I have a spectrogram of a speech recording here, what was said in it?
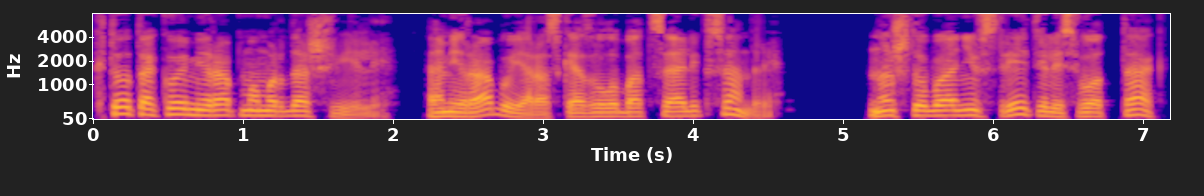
кто такой Мираб Мамардашвили. А Мирабу я рассказывал об отце Александре. Но чтобы они встретились вот так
